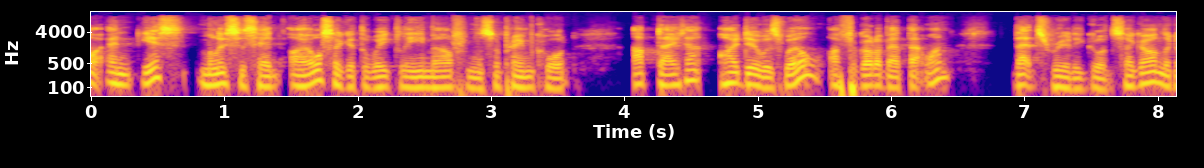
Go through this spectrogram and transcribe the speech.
Oh, and yes, Melissa said, I also get the weekly email from the Supreme Court updater. I do as well. I forgot about that one. That's really good. So go on the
